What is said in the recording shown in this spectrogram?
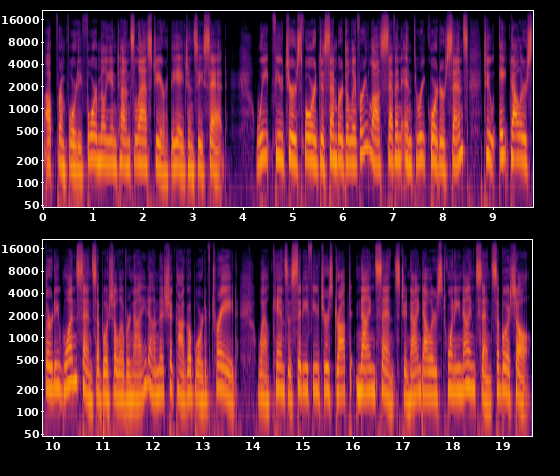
up from 44 million tons last year, the agency said. Wheat futures for December delivery lost seven and three quarter cents to $8.31 a bushel overnight on the Chicago Board of Trade, while Kansas City futures dropped 9 cents to $9.29 a bushel.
